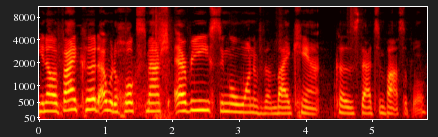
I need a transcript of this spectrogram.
You know, if I could, I would Hulk smash every single one of them, but I can't, because that's impossible.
